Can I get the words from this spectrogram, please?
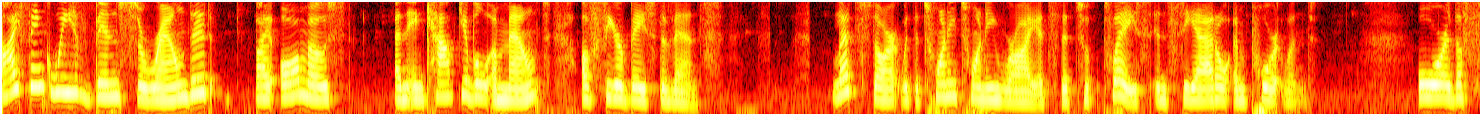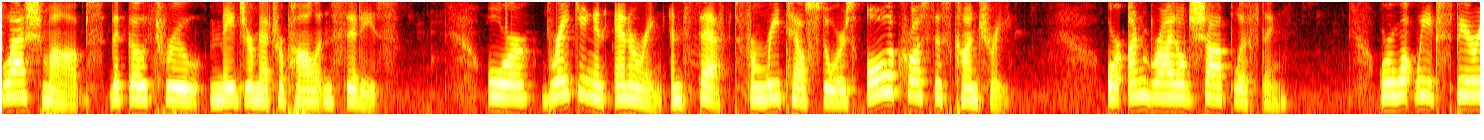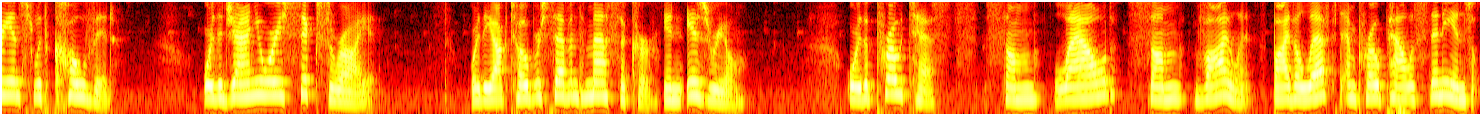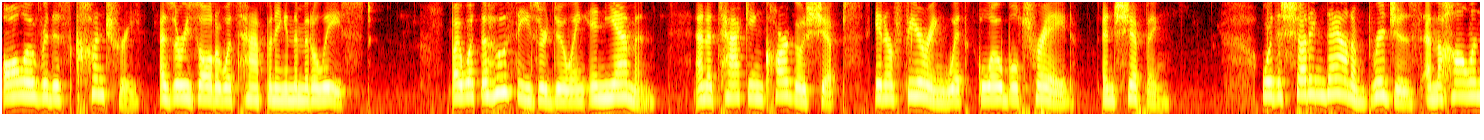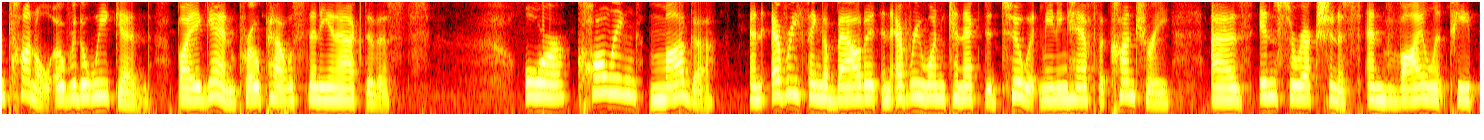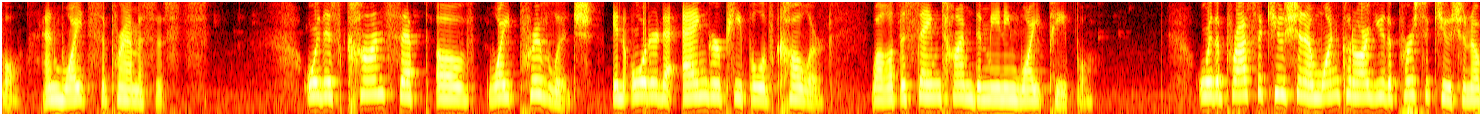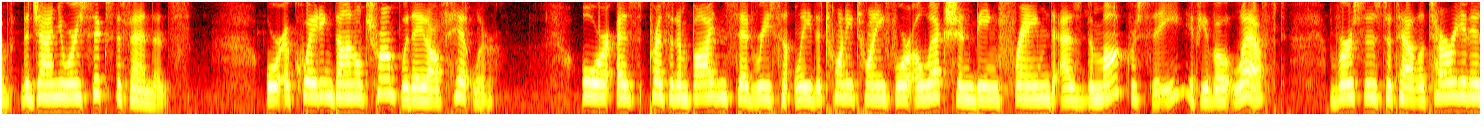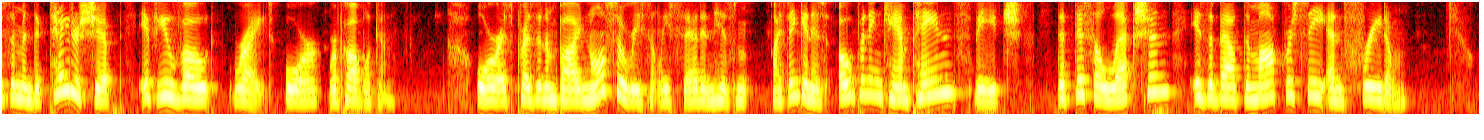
I think we have been surrounded by almost an incalculable amount of fear based events. Let's start with the 2020 riots that took place in Seattle and Portland, or the flash mobs that go through major metropolitan cities or breaking and entering and theft from retail stores all across this country, or unbridled shoplifting, or what we experienced with COVID, or the January 6th riot, or the October 7th massacre in Israel, or the protests, some loud, some violent, by the left and pro Palestinians all over this country as a result of what's happening in the Middle East, by what the Houthis are doing in Yemen and attacking cargo ships, interfering with global trade and shipping, or the shutting down of bridges and the Holland Tunnel over the weekend by again pro Palestinian activists, or calling MAGA and everything about it and everyone connected to it, meaning half the country, as insurrectionists and violent people and white supremacists. Or this concept of white privilege in order to anger people of color while at the same time demeaning white people. Or the prosecution, and one could argue the persecution of the January 6 defendants. Or equating Donald Trump with Adolf Hitler or as President Biden said recently, the 2024 election being framed as democracy, if you vote left, versus totalitarianism and dictatorship if you vote right or Republican. Or as President Biden also recently said in his, I think in his opening campaign speech, that this election is about democracy and freedom.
